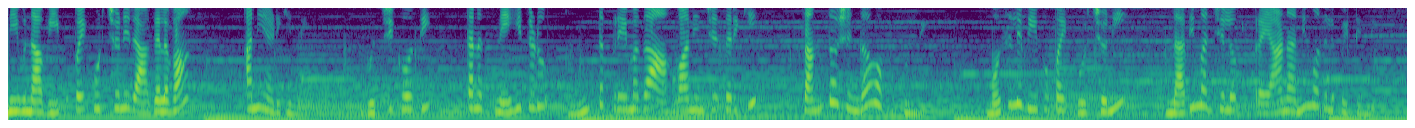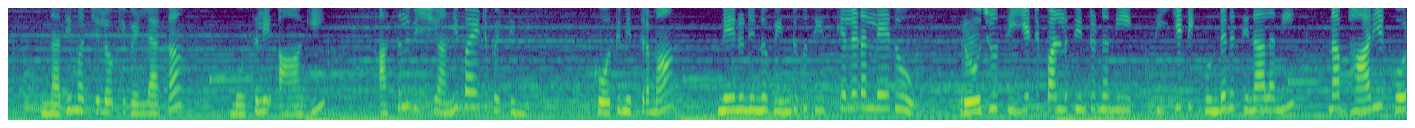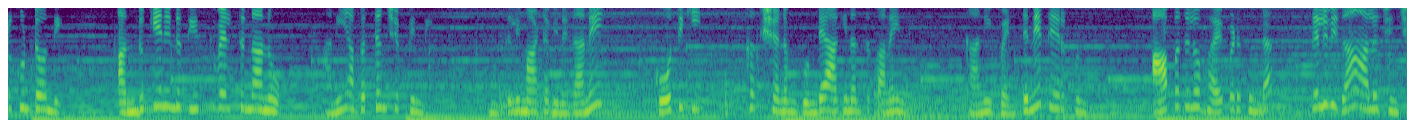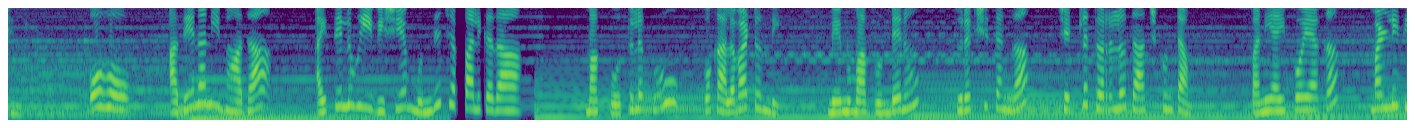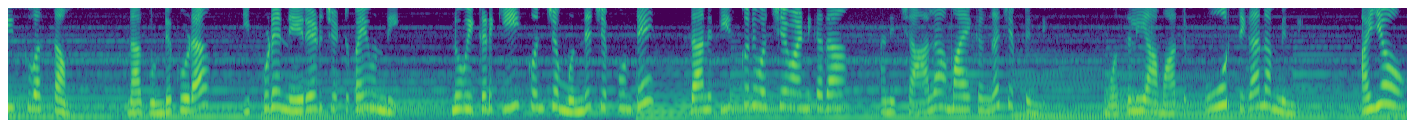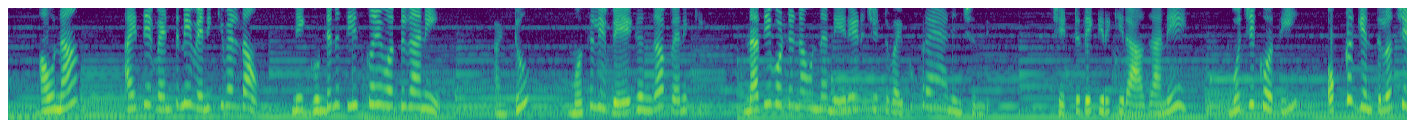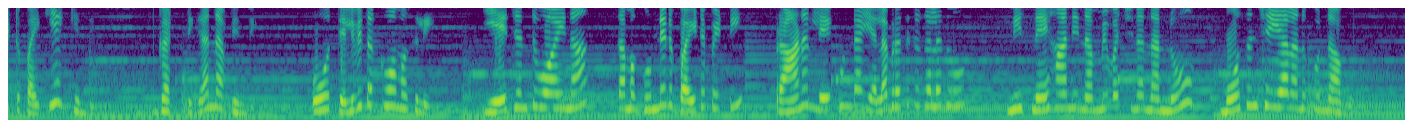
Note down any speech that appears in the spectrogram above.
నీవు నా వీపుపై కూర్చొని రాగలవా? అని అడిగింది. బుజ్జికోతి తన స్నేహితుడు అంత ప్రేమగా ఆహ్వానించేసరికి సంతోషంగా ఒప్పుకుంది. మొసలి వీపుపై కూర్చొని నది మధ్యలోకి ప్రయాణాన్ని మొదలుపెట్టింది. నది మధ్యలోకి వెళ్ళాక మొసలి ఆగి అసలు విషయాన్ని బయటపెట్టింది. కోతిమిత్రమా నేను నిన్ను విందుకు తీసుకెళ్ళడం లేదు. రోజూ తీయటి పళ్ళు తింటున్న నీ తీయటి గుండెను తినాలని నా భార్య కోరుకుంటోంది. అందుకే నిన్ను తీసుకువెళ్తున్నాను అని అబద్ధం చెప్పింది. ముసలి మాట వినగానే కోతికి ఒక్క క్షణం గుండె ఆగినంత పనైంది. కాని వెంటనే తేరుకుంది. ఆపదలో భయపడకుండా తెలివిగా ఆలోచించింది. ఓహో అదేనా నీ బాధ? అయితే నువ్వు ఈ విషయం ముందే చెప్పాలి కదా? మా కోతులకు ఒక అలవాటుంది. మేము మా గుండెను సురక్షితంగా చెట్ల త్వరలో దాచుకుంటాం. పని అయిపోయాక మళ్ళీ తీసుకువస్తాం. నా గుండె కూడా ఇప్పుడే నేరేడు చెట్టుపై ఉంది. నువ్వు ఇక్కడికి కొంచెం ముందే చెప్పుంటే దాన్ని తీసుకుని వచ్చేవాణ్ణి కదా అని చాలా అమాయకంగా చెప్పింది. మొసలి ఆ మాట పూర్తిగా నమ్మింది. అయ్యో! అవునా? అయితే వెంటనే వెనక్కి వెళ్దాం. నీ గుండెను తీసుకుని వద్దుగాని అంటూ మొసలి వేగంగా వెనక్కి నది ఒడ్డున ఉన్న నేరేడు చెట్టు వైపు ప్రయాణించింది. చెట్టు దగ్గరికి రాగానే బుజ్జికోతి ఒక్క గెంతులో చెట్టుపైకి ఎక్కింది. గట్టిగా నవ్వింది. ఓ తెలివి తక్కువ మొసలి! ఏ జంతువు అయినా తమ గుండెను బయటపెట్టి ప్రాణం లేకుండా ఎలా బ్రతకగలదు? నీ స్నేహాన్ని నమ్మి వచ్చిన నన్ను మోసం చేయాలనుకున్నావు.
